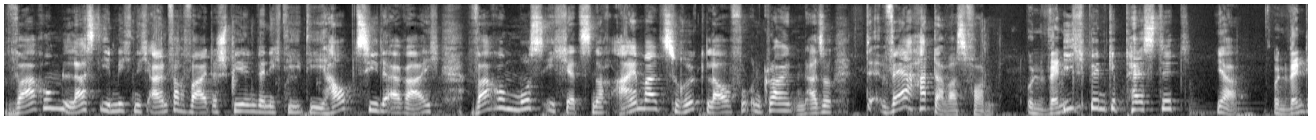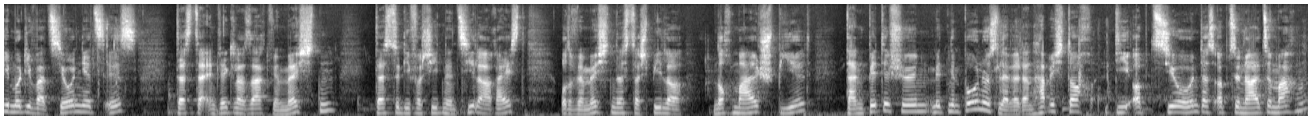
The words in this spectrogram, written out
Warum lasst ihr mich nicht einfach weiterspielen, wenn ich die, die Hauptziele erreiche? Warum muss ich jetzt noch einmal zurücklaufen und grinden? Also, wer hat da was von? und wenn Ich bin gepestet, ja. Und wenn die Motivation jetzt ist, dass der Entwickler sagt, wir möchten, dass du die verschiedenen Ziele erreichst, oder wir möchten, dass der Spieler nochmal spielt, dann bitteschön mit einem Bonuslevel. Dann habe ich doch die Option, das optional zu machen.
